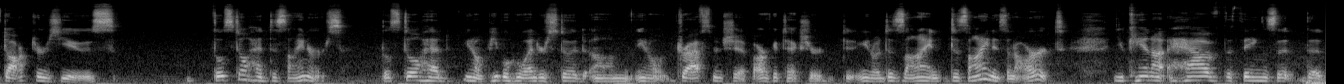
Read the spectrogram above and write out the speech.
doctors use, those still had designers. Those still had, you know, people who understood, um, you know, draftsmanship, architecture, you know, design. Design is an art. You cannot have the things that that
